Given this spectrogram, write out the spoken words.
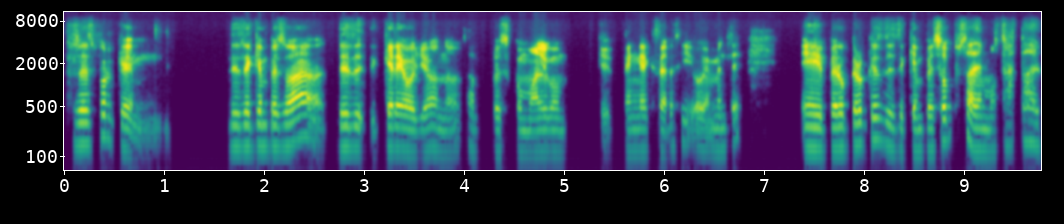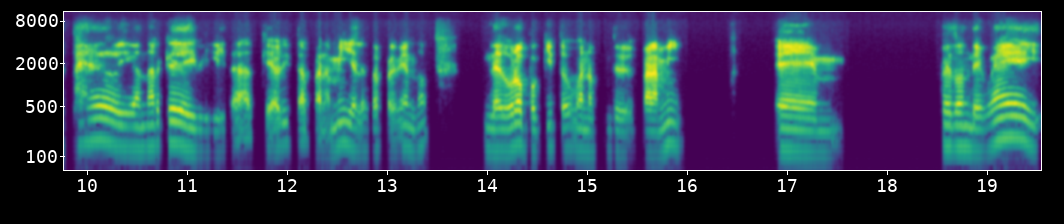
Pues es porque mm, desde que empezó a, creo yo, ¿no? O sea, pues como algo que tenga que ser así, obviamente, eh, pero creo que es desde que empezó pues a demostrar todo el pedo y ganar credibilidad, que ahorita para mí ya la está perdiendo. Le duró poquito, bueno, para mí. Eh, fue donde, güey,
